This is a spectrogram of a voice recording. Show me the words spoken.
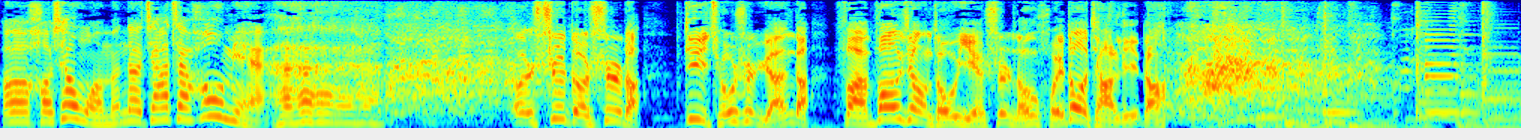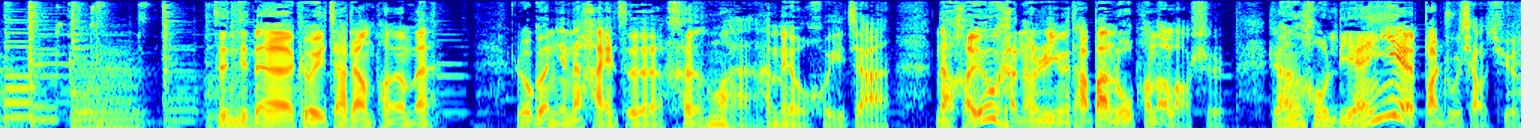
呃，好像我们的家在后面。呃，是的，是的，地球是圆的，反方向走也是能回到家里的。尊敬的各位家长朋友们，如果您的孩子很晚还没有回家，那很有可能是因为他半路碰到老师，然后连夜搬出小区了。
